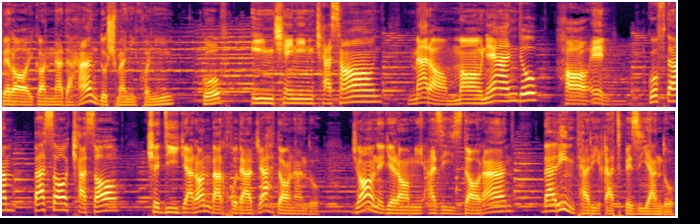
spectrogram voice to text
به رایگان ندهند دشمنی کنی؟ گفت این چنین کسان مرا مانعند و حائل. گفتم بسا کسا که دیگران بر خود ارجه دانند و جان گرامی عزیز دارند بر این طریقت بزیند و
